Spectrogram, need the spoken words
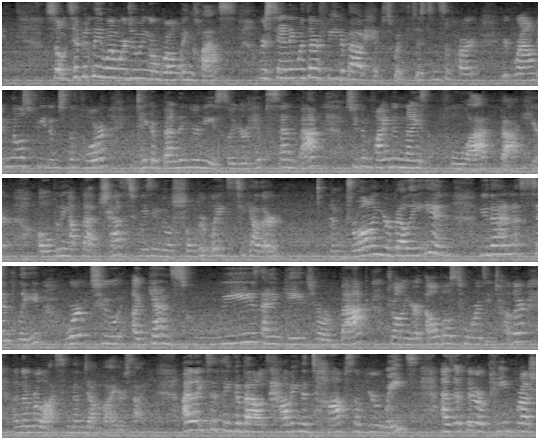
so typically when we're doing a row in class, we're standing with our feet about hips width distance apart. You're grounding those feet into the floor. You take a bend in your knees so your hips send back so you can find a nice flat back here. Opening up that chest, squeezing those shoulder blades together and drawing your belly in, you then simply work to, again, squeeze and engage your back, drawing your elbows towards each other, and then relaxing them down by your side. I like to think about having the tops of your weights as if they're a paintbrush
